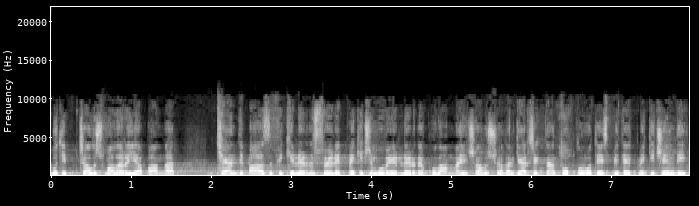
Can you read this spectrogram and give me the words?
bu tip çalışmaları yapanlar kendi bazı fikirlerini söyletmek için bu verileri de kullanmayı çalışıyorlar. Gerçekten toplumu tespit etmek için değil.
